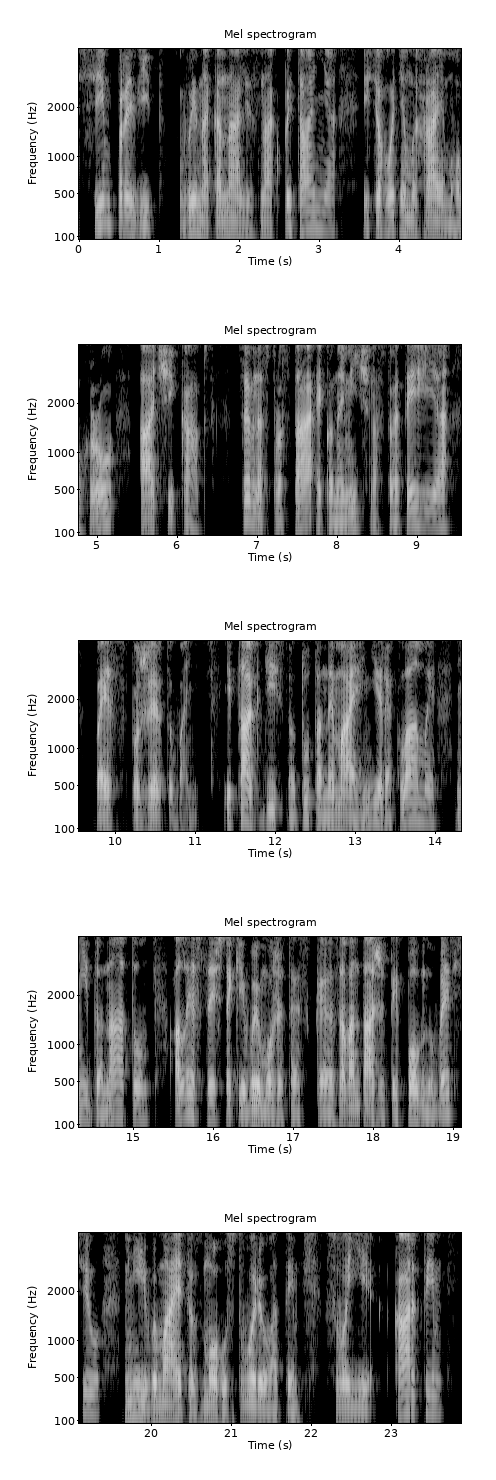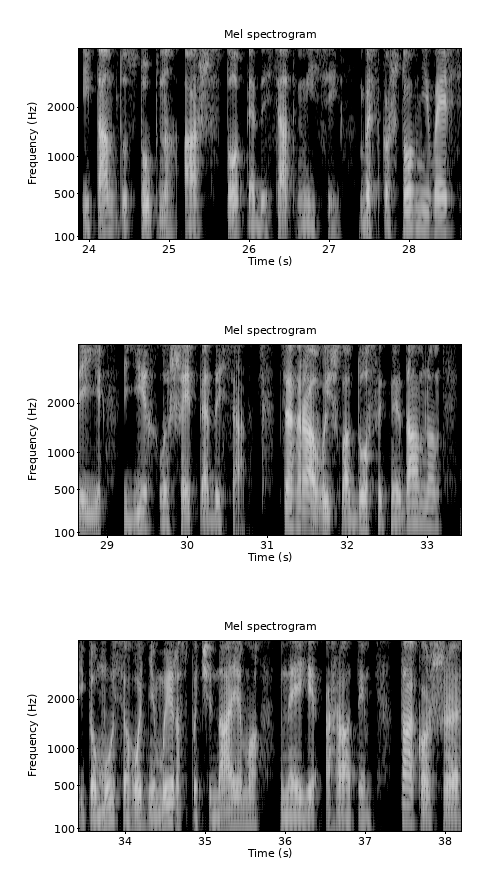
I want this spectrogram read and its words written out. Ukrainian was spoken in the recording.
Всім привіт! Ви на каналі Знак Питання, і сьогодні ми граємо в гру Ачі Caps. Це в нас проста економічна стратегія без пожертвувань. І так, дійсно, тут немає ні реклами, ні донату, але все ж таки ви можете завантажити повну версію, в ній ви маєте змогу створювати свої карти, і там доступно аж 150 місій. В безкоштовній версії їх лише 50. Ця гра вийшла досить недавно, і тому сьогодні ми розпочинаємо в неї грати. Також е,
